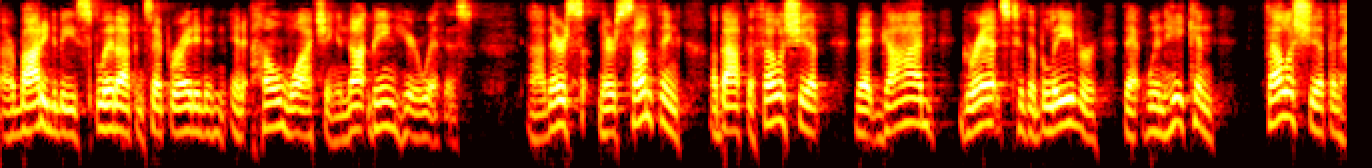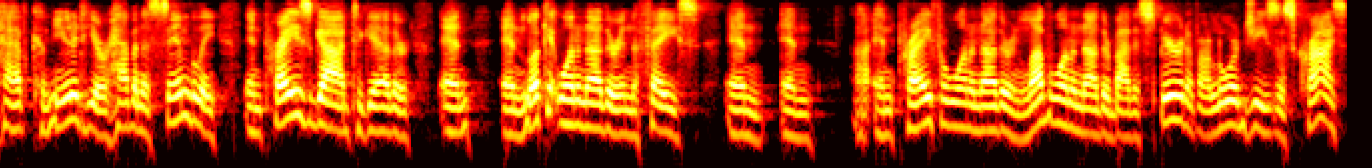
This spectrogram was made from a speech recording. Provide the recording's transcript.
our body to be split up and separated and, and at home watching and not being here with us. Uh, there's, there's something about the fellowship that God grants to the believer that when he can fellowship and have community or have an assembly and praise God together and, and look at one another in the face and, and, uh, and pray for one another and love one another by the Spirit of our Lord Jesus Christ,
